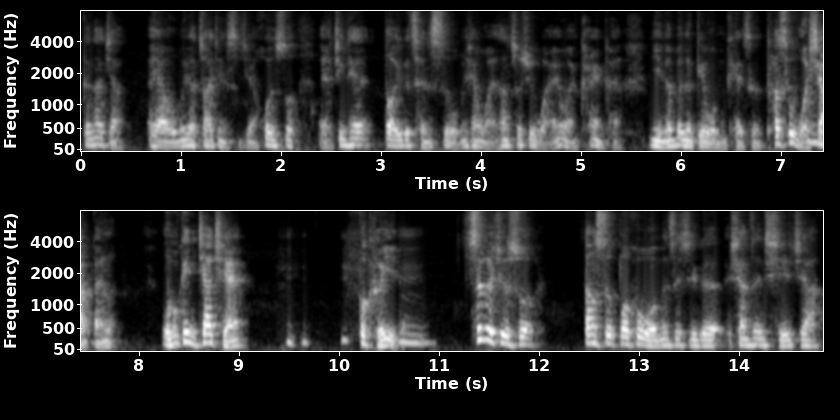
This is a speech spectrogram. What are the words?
跟他讲，哎呀，我们要抓紧时间，或者说，哎呀，今天到一个城市，我们想晚上出去玩一玩、看一看，你能不能给我们开车？他说我下班了，我们给你加钱，不可以的。嗯这个就是说，当时包括我们这几个乡镇企业家，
